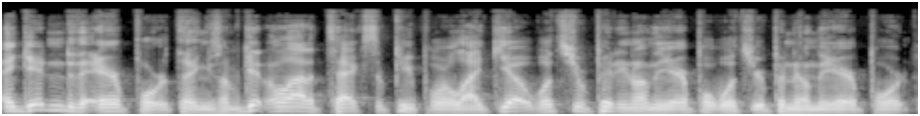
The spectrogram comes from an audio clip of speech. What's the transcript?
and get into the airport things. I'm getting a lot of texts that people are like, "Yo, what's your opinion on the airport? What's your opinion on the airport?"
